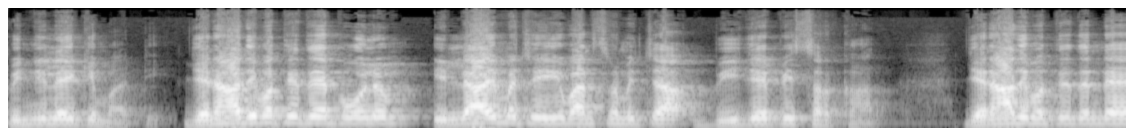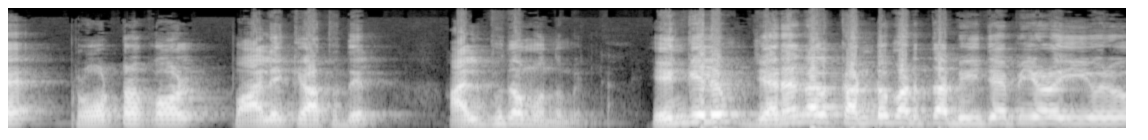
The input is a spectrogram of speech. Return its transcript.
പിന്നിലേക്ക് മാറ്റി. ജനാധിപത്യത്തെ പോലും ഇല്ലായ്മ ചെയ്യുവാൻ ശ്രമിച്ച ബി ജെ പി സർക്കാർ ജനാധിപത്യത്തിന്റെ പ്രോട്ടോകോൾ പാലിക്കാത്തതിൽ അത്ഭുതമൊന്നുമില്ല. എങ്കിലും ജനങ്ങൾ കണ്ടുപടുത്ത ബി ജെ പിയുടെ ഈ ഒരു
